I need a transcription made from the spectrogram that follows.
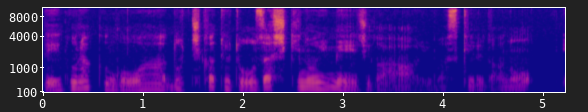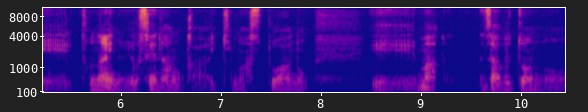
で江戸落語はどっちかというとお座敷のイメージがありますけれどあの、えー、都内の寄席なんか行きますとあの、えー、まあ座布団の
